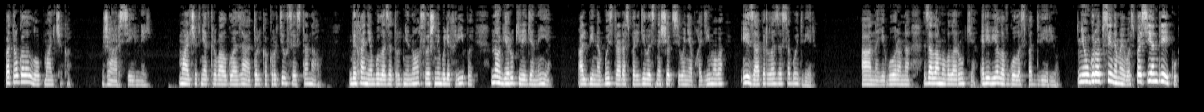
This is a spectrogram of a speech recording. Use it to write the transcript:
Потрогала лоб мальчика. Жар сильный. Мальчик не открывал глаза, а только крутился и стонал. Дыхание было затруднено, слышны были хрипы, ноги и руки ледяные. Альбина быстро распорядилась насчет всего необходимого и заперла за собой дверь. Анна Егоровна заламывала руки, ревела в голос под дверью. «Не угробь сына моего, спаси Андрейку!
